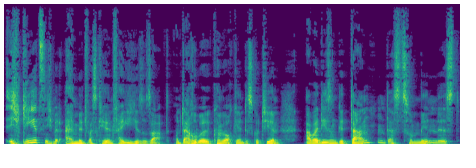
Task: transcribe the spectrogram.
ich gehe jetzt nicht mit allem mit, was Kevin Feige hier so sagt. Und darüber können wir auch gerne diskutieren. Aber diesen Gedanken, dass zumindest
